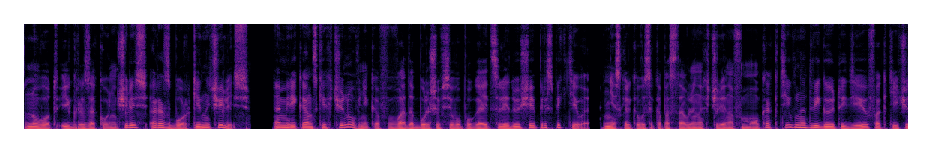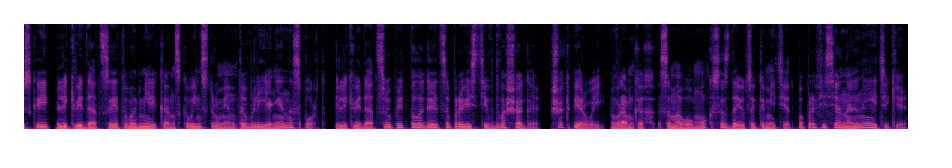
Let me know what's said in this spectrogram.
Ну вот, игры закончились, разборки начались. Американских чиновников ВАДА больше всего пугает следующая перспектива. Несколько высокопоставленных членов МОК активно двигают идею фактической ликвидации этого американского инструмента влияния на спорт. Ликвидацию предполагается провести в два шага. Шаг первый. В рамках самого МОК создается комитет по профессиональной этике.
